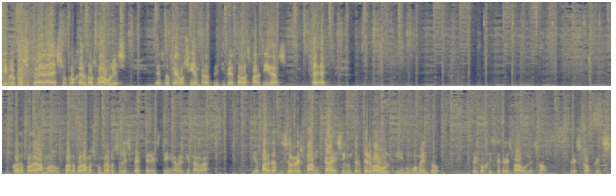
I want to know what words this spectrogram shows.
mi propósito era eso, coger dos baúles es lo que hago siempre al principio de todas las partidas. y cuando podamos, cuando podamos comprarnos el Spectre este, a ver qué tal va. Y aparte haces el respawn, caes en un tercer baúl y en un momento recogiste tres baúles, ¿no? Tres cofres.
